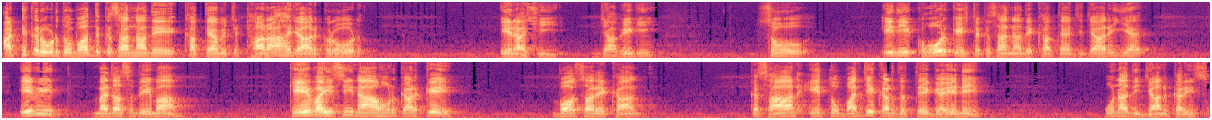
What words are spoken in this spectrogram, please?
8 ਕਰੋੜ ਤੋਂ ਵੱਧ ਕਿਸਾਨਾਂ ਦੇ ਖਾਤਿਆਂ ਵਿੱਚ 18000 ਕਰੋੜ ਇਹ ਰਾਸ਼ੀ ਜਾਵੇਗੀ। ਸੋ ਇਹਦੀ ਇੱਕ ਹੋਰ ਕਿਸ਼ਤ ਕਿਸਾਨਾਂ ਦੇ ਖਾਤਿਆਂ 'ਚ ਜਾ ਰਹੀ ਹੈ। ਇਹ ਵੀ ਮੈਂ ਦੱਸ ਦੇਵਾਂ KYC ਨਾ ਹੋਣ ਕਰਕੇ ਬਹੁਤ ਸਾਰੇ ਖਾਨ ਕਿਸਾਨ ਇਹ ਤੋਂ ਵਾਂਝੇ ਕਰ ਦਿੱਤੇ ਗਏ ਨੇ। ਉਹਨਾਂ ਦੀ ਜਾਣਕਾਰੀ ਸ-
